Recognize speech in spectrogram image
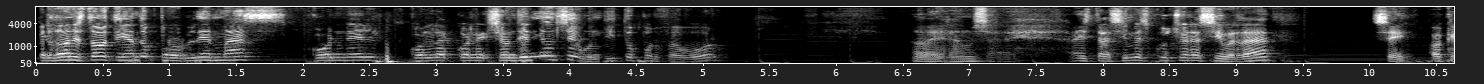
Perdón, estaba teniendo problemas con, el, con la conexión. Denme un segundito, por favor. A ver, vamos a ver. Ahí está, sí me escucho ahora sí, ¿verdad? Sí, ok.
